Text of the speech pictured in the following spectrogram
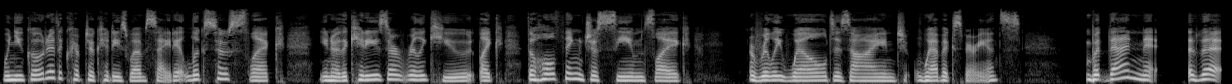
when you go to the CryptoKitties website, it looks so slick. You know, the kitties are really cute. Like the whole thing just seems like a really well designed web experience. But then the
